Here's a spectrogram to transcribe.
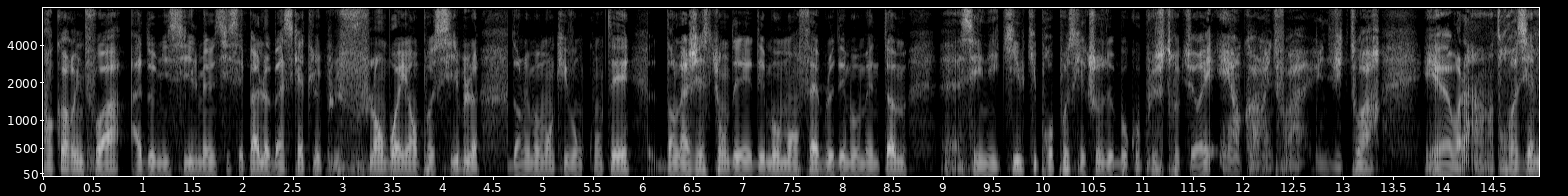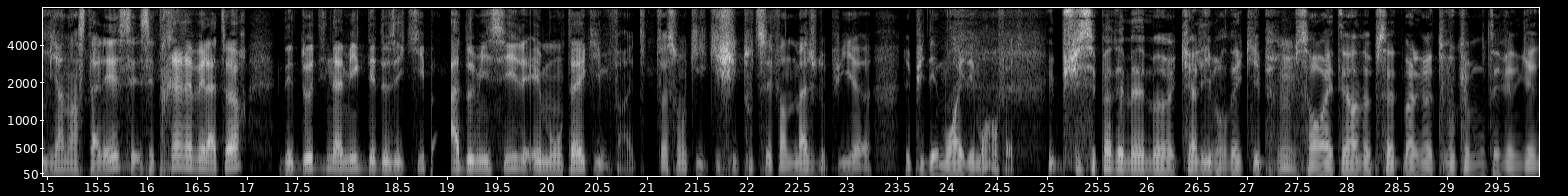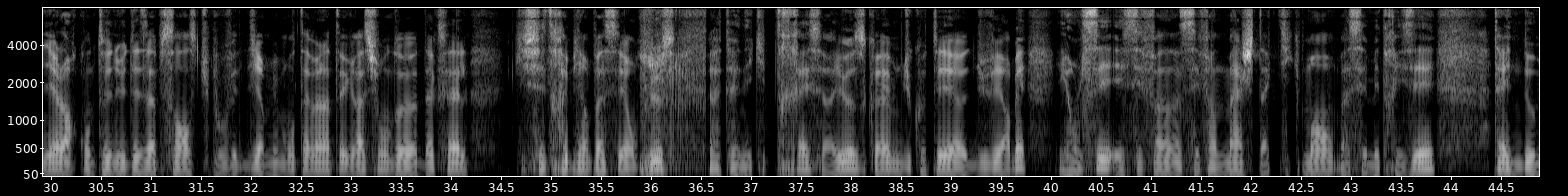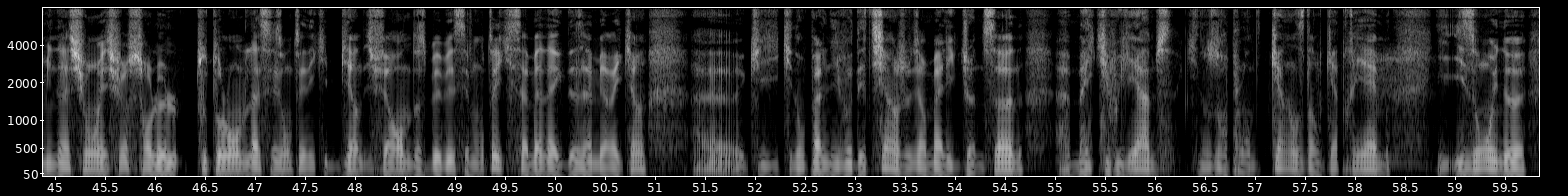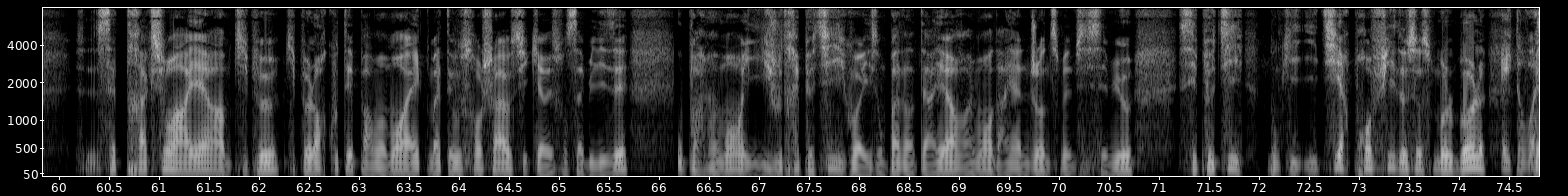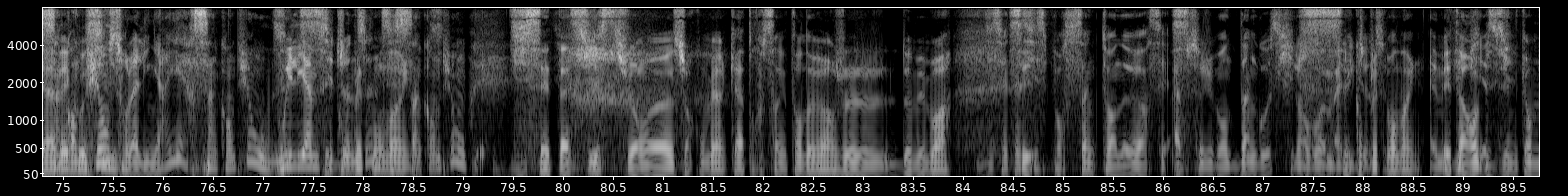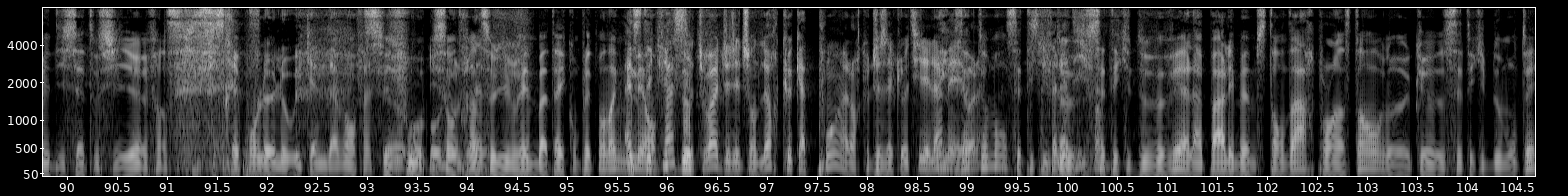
encore une fois, à domicile, même si c'est pas le basket le plus flamboyant possible, dans les moments qui vont compter, dans la gestion des, des moments faibles, des momentum, euh, c'est une équipe qui propose quelque chose de beaucoup plus structuré. Et encore une fois, une victoire. Et euh, voilà, un troisième bien installé. C'est très révélateur des deux dynamiques des deux équipes à domicile et Montaigne, qui, enfin, de toute façon, qui, qui chie toutes ces fins de match depuis, euh, depuis des mois et des mois, en fait. Et puis, c'est pas des mêmes calibres d'équipe. Mm. Ça aurait été un upset malgré tout que Montaigne vienne gagner. Alors, compte tenu des absences, tu pouvais te dire, mais bon, t'avais l'intégration d'Axel qui s'est très bien passé en plus. Euh, T'as une équipe très sérieuse quand même du côté euh, du VRB. Et on le sait, et ces fins, de match tactiquement, bah, c'est maîtrisé. T'as une domination et sur, sur le, tout au long de la saison, t'as une équipe bien différente de ce BBC monté qui s'amène avec des Américains euh, qui, qui n'ont pas le niveau des tiens. Je veux dire, Malik Johnson, euh, Mikey Williams, qui nous en plantent 15 dans le quatrième. Ils, ont une, cette traction arrière un petit peu qui peut leur coûter par moment avec Mathéus Rocha aussi qui est responsabilisé ou par moment ils jouent très petit quoi ils ont pas d'intérieur vraiment Darian Jones même si c'est mieux c'est petit donc ils, ils tirent profit de ce small ball Et il t'envoie Mais avec 50 pions aussi- sur la ligne arrière. 50 pions. C'est- Williams c'est et Johnson, c'est dingue. 50 pions. 17 assists sur, euh, sur combien? 4 ou 5 turnovers je, de mémoire 17 C'est- assists pour 5 turnovers. C'est absolument dingo ce qu'il envoie, c'est Malik Johnson. complètement dingue MVP et t'as. Robinson qui en met 17 aussi euh, enfin se répond le, le week-end d'avant face c'est fou au- ils sont en train de se livrer une bataille complètement dingue Eh, mais, mais cette en équipe de tu vois, JJ Chandler que 4 points alors que JJ Clotil est là. Mais voilà. Exactement, cette Ça équipe de diff, hein. cette équipe de Vevey, elle a pas les mêmes standards pour l'instant euh, que cette équipe de Montée.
